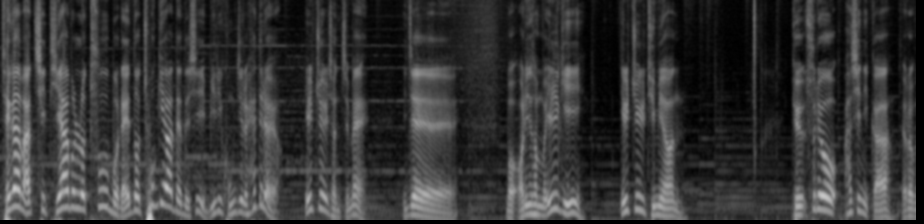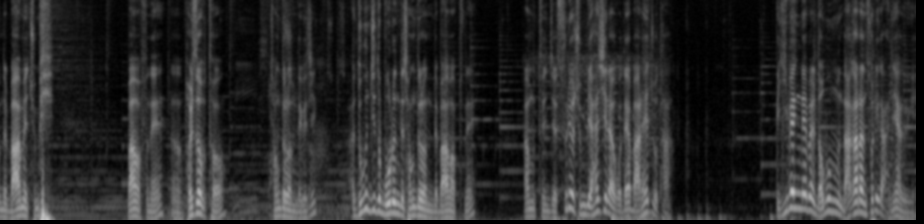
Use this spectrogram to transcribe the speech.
제가 마치 디아블로 2 뭐 레더 초기화 되듯이 미리 공지를 해드려요. 일주일 전쯤에 이제 뭐 어린 선무 1기 일주일 뒤면 교 수료 하시니까 여러분들 마음의 준비 마음 아프네. 어, 벌써부터 정 들었는데 그지? 아, 누군지도 모르는데 정 들었는데 마음 아프네. 아무튼 이제 수료 준비하시라고 내가 말해줘 다. 200레벨 넘으면 나가란 소리가 아니야 그게.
